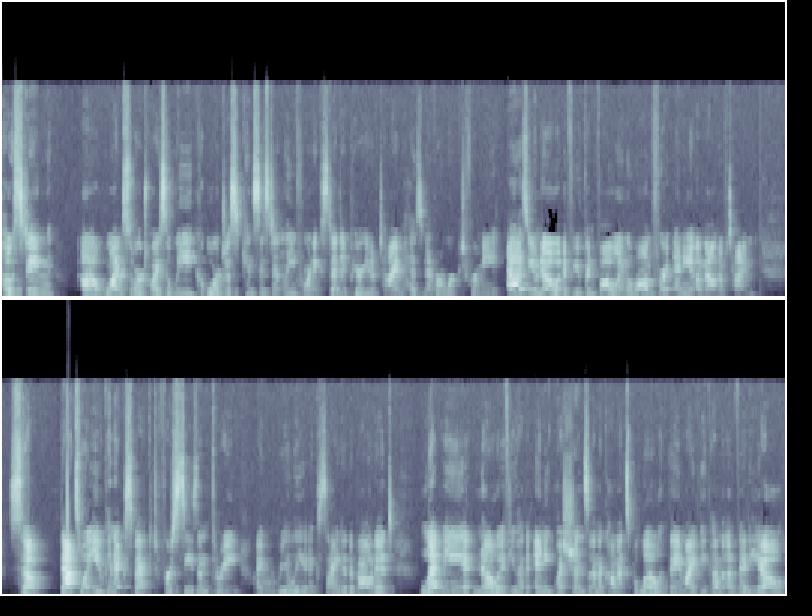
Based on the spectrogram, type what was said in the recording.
Posting uh, once or twice a week or just consistently for an extended period of time has never worked for me, as you know if you've been following along for any amount of time. So that's what you can expect for season three. I'm really excited about it. Let me know if you have any questions in the comments below. They might become a video.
